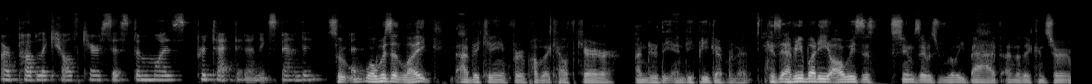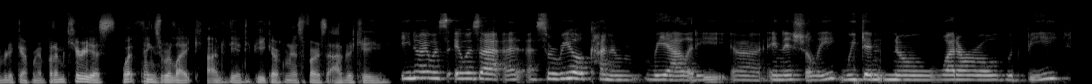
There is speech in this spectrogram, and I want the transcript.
our public health care system was protected and expanded. So Uh, what was it like advocating for public health care under the NDP government? Because everybody always assumes it was really bad under the conservative government, but I'm curious what things were like under the NDP government as far as advocating. you know, it was it was a, a, a surreal kind of reality uh, initially. We didn't know what our role would be.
